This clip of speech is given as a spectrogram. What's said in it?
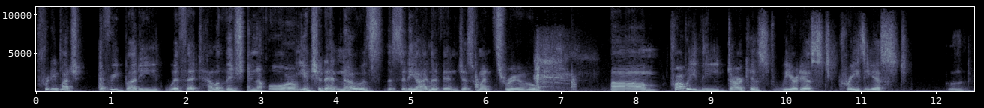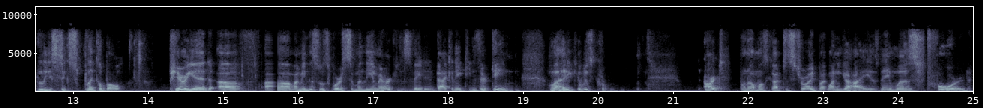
pretty much everybody with a television or the internet knows. The city I live in just went through um, probably the darkest, weirdest, craziest, least explicable period of. Um, I mean, this was worse than when the Americans invaded back in 1813. Like it was. Cr- our town almost got destroyed by one guy. His name was Ford.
